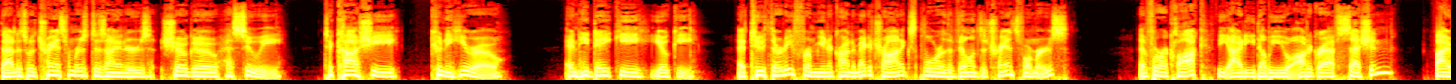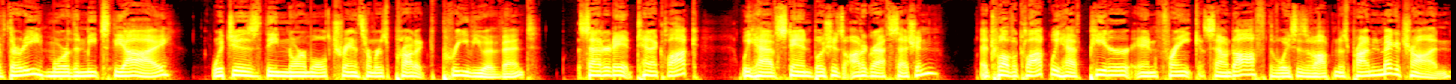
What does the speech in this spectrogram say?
That is with Transformers designers Shogo Hasui, Takashi Kunihiro, and Hideaki Yoke. At 2.30 from Unicron to Megatron, explore the villains of Transformers. At 4 o'clock, the IDW autograph session. 5.30, More Than Meets the Eye, which is the normal Transformers product preview event. Saturday at 10 o'clock, we have Stan Bush's autograph session. At 12 o'clock, we have Peter and Frank sound off, the voices of Optimus Prime and Megatron.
